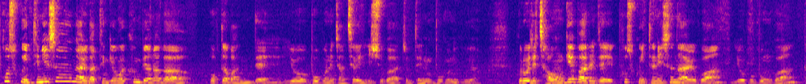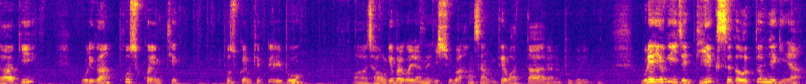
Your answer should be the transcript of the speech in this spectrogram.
포스코 인터내셔널 같은 경우에 큰 변화가 없다 봤는데 이 부분 자체가 이슈가 좀 되는 부분이고요. 그리고 이제 자원 개발을 이제 포스코 인터내셔널과 이 부분과 더하기 우리가 포스코 엠텍, 포스코 엠텍도 일부 어, 자원개발 관련된 이슈가 항상 돼 왔다라는 부분이고. 우리 여기 이제 DX가 어떤 얘기냐?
